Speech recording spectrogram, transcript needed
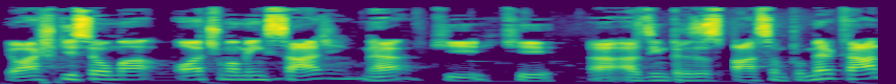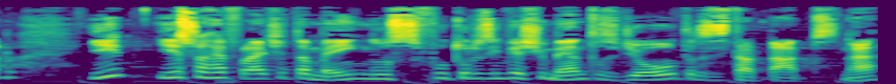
eu acho que isso é uma ótima mensagem né, que, que uh, as empresas passam para o mercado e isso reflete também nos futuros investimentos de outras startups. Né?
